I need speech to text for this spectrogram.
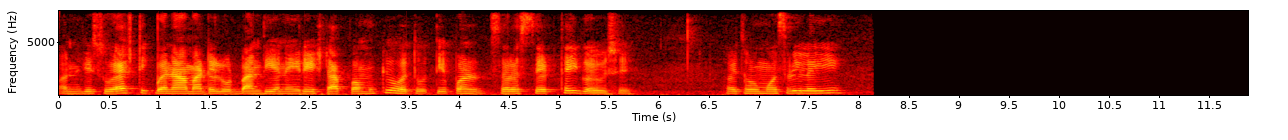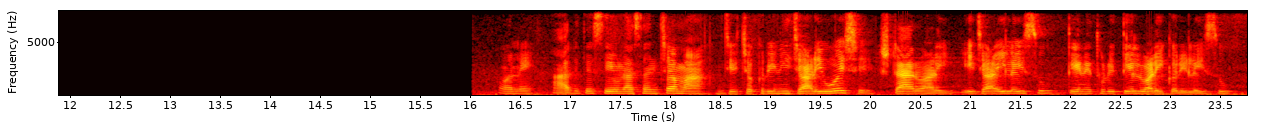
અને જે સોયા સ્ટિક બનાવવા માટે લોટ બાંધી અને રેસ્ટ આપવા મૂક્યો હતો તે પણ સરસ સેટ થઈ ગયો છે. હવે થોડું મસળી લઈએ. અને આ રીતે સેવના સંચામાં જે ચકરીની જાળી હોય છે, સ્ટારવાળી, એ જાળી લઈશું. તેને થોડી તેલવાળી કરી લઈશું.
